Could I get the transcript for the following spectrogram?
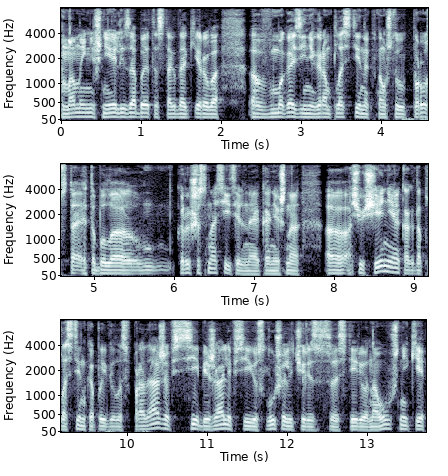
на нынешняя Элизабетас, тогда Кирова, в магазине грампластинок, потому что просто это было крышесносительное, конечно, э, ощущение, когда пластинка появилась в продаже, все бежали, все ее слушали через стереонаушники,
